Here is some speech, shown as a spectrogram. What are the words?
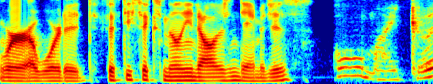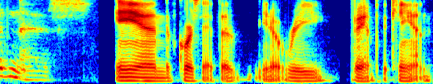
were awarded fifty six million dollars in damages. Oh my goodness. And of course, they have to you know revamp the can.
